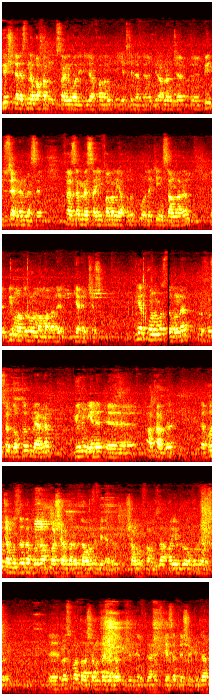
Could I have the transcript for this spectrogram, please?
Göç İdaresi'ne bakan Sayın Valiliğe falan yetkililerle bir an önce bir düzenlenmesi, fazla mesai falan yapılıp buradaki insanların e, bir mağdur olmamaları gerekir. Diğer konumuz da bunda Profesör Doktor Mehmet Gülüm yeni e, atandı. E, hocamıza da buradan başarıların devamını dilerim. Şanlıurfa'mıza hayırlı uğurlu olsun. E, mensup arkadaşlarımıza gelen herkese teşekkürler.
